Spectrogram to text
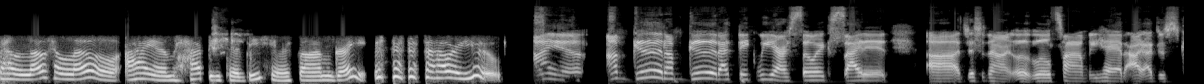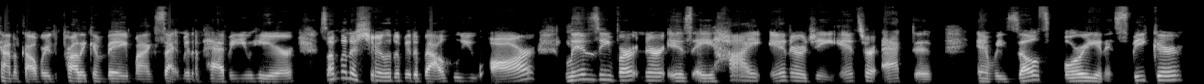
Hello, hello. I am happy to be here, so I'm great. How are you? I am. I'm good. I'm good. I think we are so excited. Uh, just in our little time we had, I, I just kind of probably conveyed my excitement of having you here. So I'm going to share a little bit about who you are. Lindsey Vertner is a high energy, interactive, and results oriented speaker.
